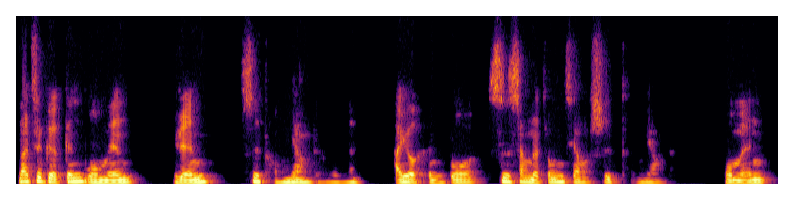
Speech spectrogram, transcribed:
那这个跟我们人是同样的，我们还有很多世上的宗教是同样的。我们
